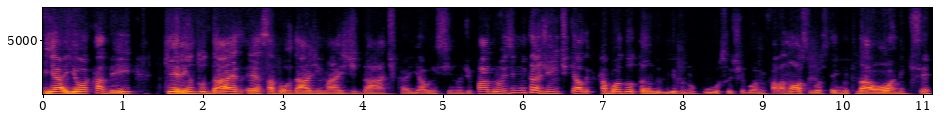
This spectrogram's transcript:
e aí eu acabei querendo dar essa abordagem mais didática aí ao ensino de padrões e muita gente que acabou adotando o livro no curso chegou a me falar: Nossa, gostei muito da ordem que você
